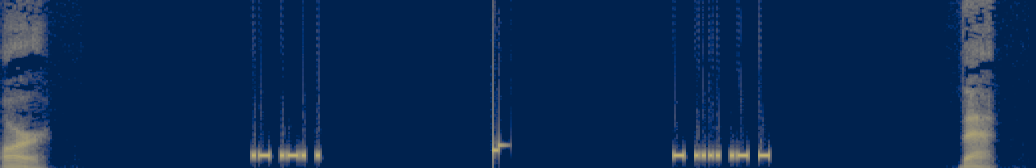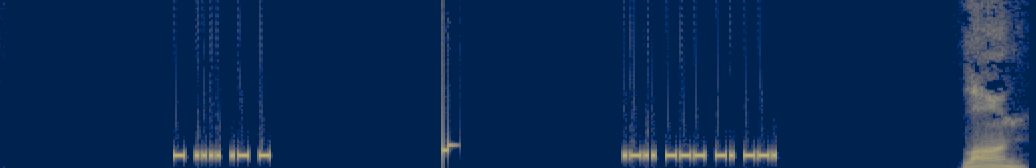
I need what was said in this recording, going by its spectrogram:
Are. That. Long.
